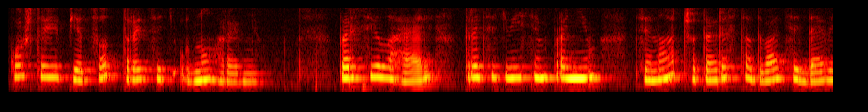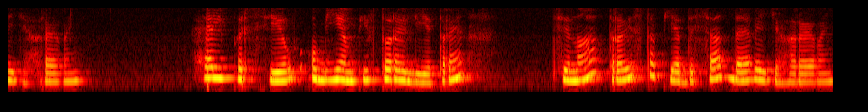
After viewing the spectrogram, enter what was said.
коштує 531 гривню. Персіл гель 38 пранів. Ціна 429 гривень. Гель персіл об'єм 1,5 літри. Ціна 359 гривень.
